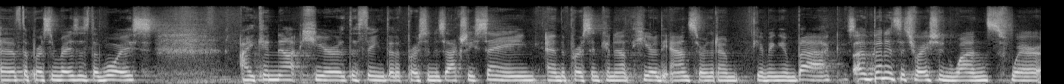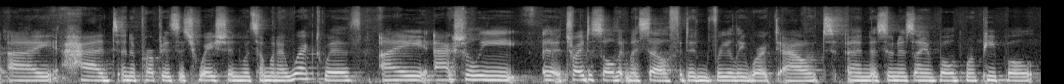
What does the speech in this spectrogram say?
If the person raises the voice, I cannot hear the thing that the person is actually saying, and the person cannot hear the answer that I'm giving him back. I've been in a situation once where I had an appropriate situation with someone I worked with. I actually uh, tried to solve it myself. It didn't really work out, and as soon as I involved more people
